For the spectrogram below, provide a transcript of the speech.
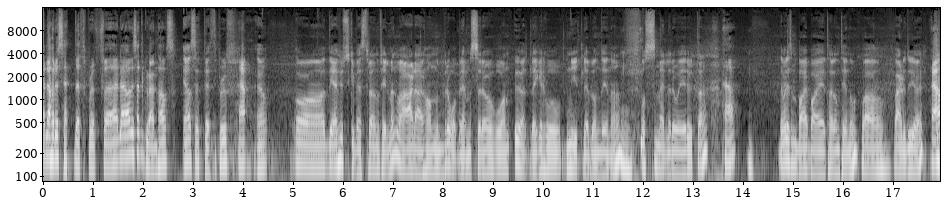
Eller har du sett Death Proof eh, Eller har du sett Groundhouse? Jeg har sett Death Proof. Ja. Ja. Og det jeg husker best fra den filmen, er der han bråbremser og hun, han ødelegger hun nydelige blondina Mm. og smeller henne i ruta. Ja. Det var liksom bye bye Tarantino. Hva, hva er det du gjør? ja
